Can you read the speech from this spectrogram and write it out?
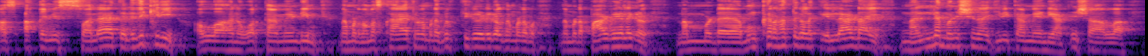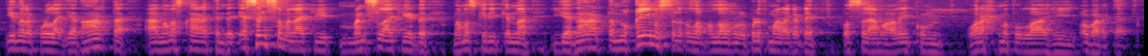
അസ് അക്കമി സ്വലാത്ത ലതിക്കിരി അള്ളാഹിനെ ഓർക്കാൻ വേണ്ടിയും നമ്മുടെ നമസ്കാരത്തിൽ നമ്മുടെ വൃത്തികേടുകൾ നമ്മുടെ നമ്മുടെ പാഴ്വേലകൾ നമ്മുടെ മുൻകർഹത്തുകളൊക്കെ ഇല്ലാണ്ടായി നല്ല മനുഷ്യനായി ജീവിക്കാൻ വേണ്ടിയാണ് ഇൻഷാ അള്ളാഹ് ഈ നിലക്കുള്ള യഥാർത്ഥ ആ നമസ്കാരത്തിന്റെ എസൻസ് മനലാക്കി മനസ്സിലാക്കിയിട്ട് നമസ്കരിക്കുന്ന യഥാർത്ഥ മുഖീമുസ്ലം അള്ളാഹ് നമ്മൾ ഉൾപ്പെടുത്തുമാറാകട്ടെ. വസ്സലാമു അലൈക്കും വറഹ്മത്തുള്ളാഹി വബർക്കാത്തു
